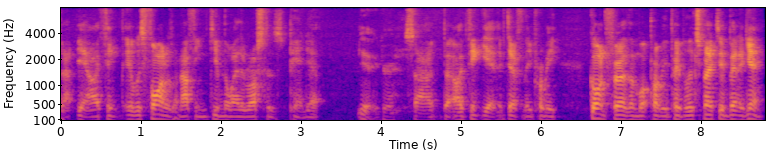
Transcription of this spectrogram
but yeah, I think it was finals or nothing given the way the rosters panned out. Yeah, agree. So, but I think yeah, they've definitely probably gone further than what probably people expected. But again,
